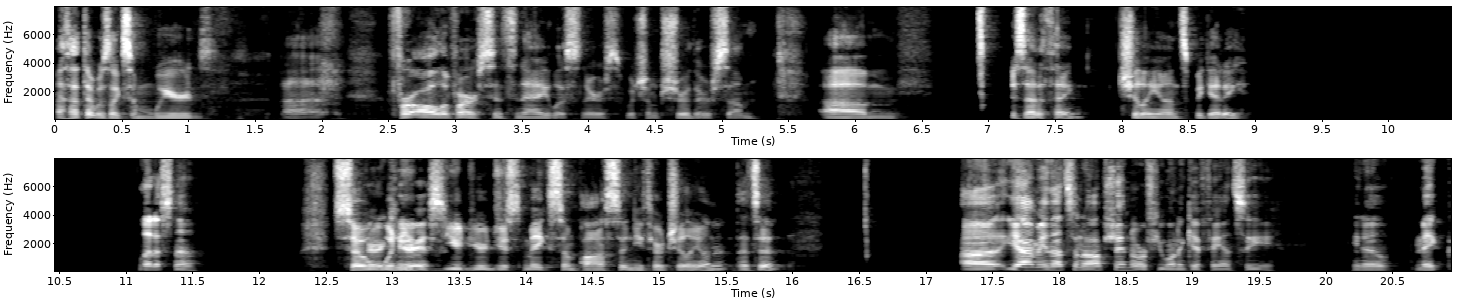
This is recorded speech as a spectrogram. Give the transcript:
I thought that was like some weird. Uh, for all of our Cincinnati listeners, which I'm sure there's some, um, is that a thing? Chili on spaghetti? Let us know. So Very when you, you you just make some pasta and you throw chili on it, that's it. Uh, yeah, I mean that's an option. Or if you want to get fancy, you know, make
